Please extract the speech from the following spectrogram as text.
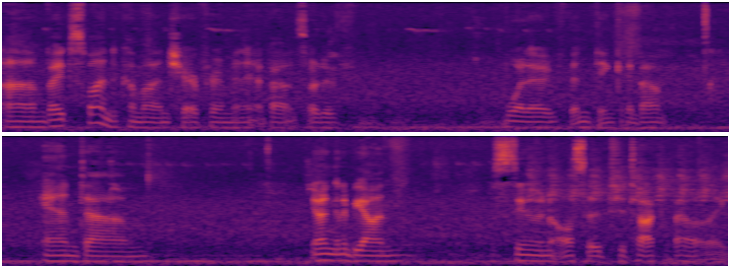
Um, but I just wanted to come on and share for a minute about sort of what I've been thinking about. And um, you know, I'm going to be on soon also to talk about like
